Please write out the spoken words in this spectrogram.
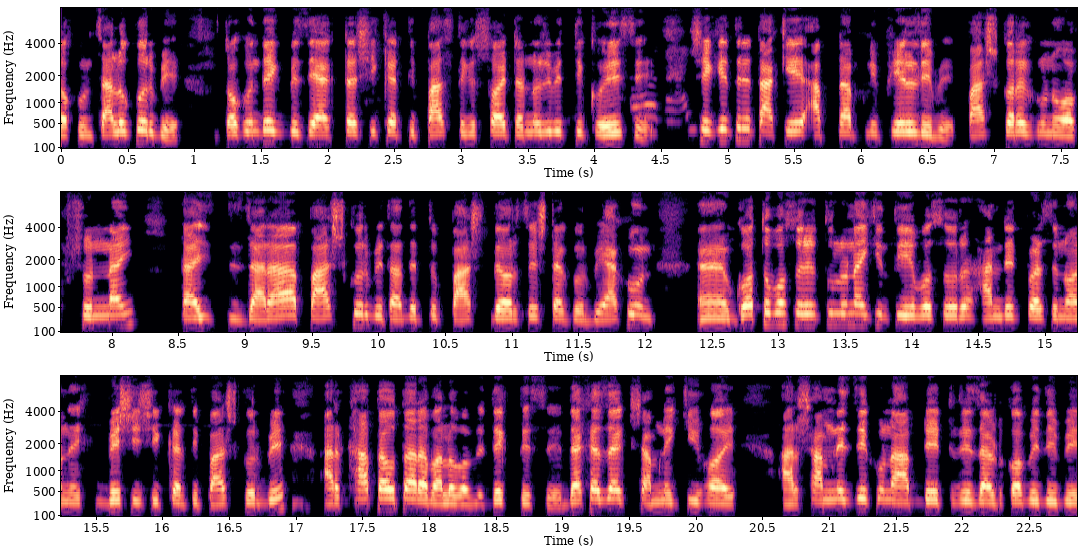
যখন চালু করবে, তখন দেখবে যে একটা শিক্ষার্থী পাঁচ থেকে ছয়টা নৈর্ভিত্তিক হয়েছে, সেক্ষেত্রে তাকে আপনা আপনি ফেল দেবে। পাশ করার কোনো অপশন নাই। তাই যারা পাশ করবে, তাদের তো পাশ দেওয়ার চেষ্টা করবে। এখন গত বছরের তুলনায় কিন্তু এবছর হান্ড্রেড পার্সেন্ট অনেক বেশি শিক্ষার্থী পাশ করবে আর খাতাও তারা ভালোভাবে দেখতেছে। দেখা যাক সামনে কি হয়। আর সামনে যে কোনো আপডেট রেজাল্ট কবে দেবে,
